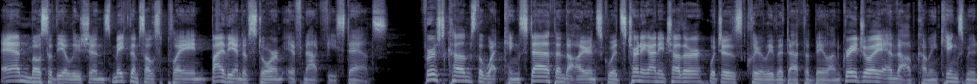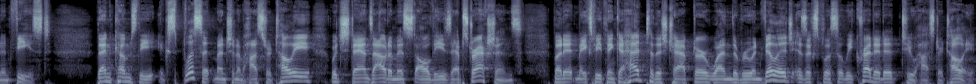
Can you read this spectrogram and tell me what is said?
and most of the allusions make themselves plain by the end of Storm, if not Feast Dance. First comes the Wet King's death and the Iron Squids turning on each other, which is clearly the death of Balon Greyjoy and the upcoming Kingsmoot and Feast. Then comes the explicit mention of Tully, which stands out amidst all these abstractions. But it makes me think ahead to this chapter when the ruined village is explicitly credited to Tully.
